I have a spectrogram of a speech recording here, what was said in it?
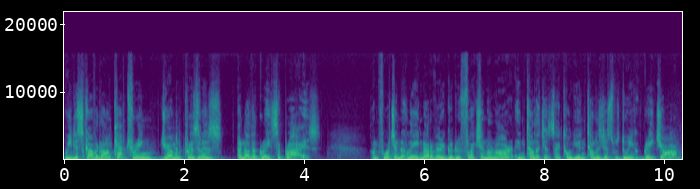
We discovered on capturing German prisoners another great surprise. Unfortunately, not a very good reflection on our intelligence. I told you intelligence was doing a great job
